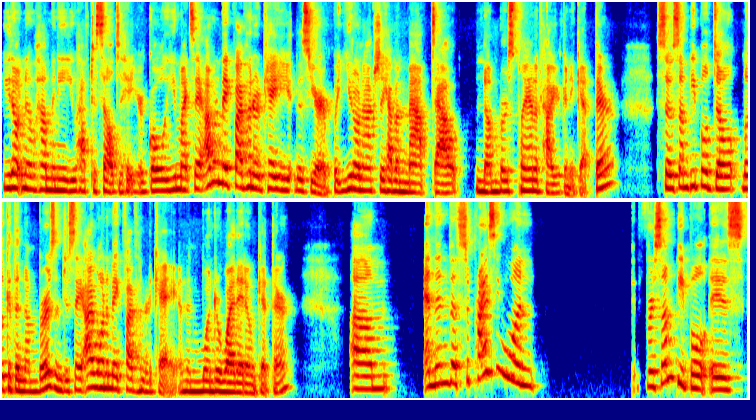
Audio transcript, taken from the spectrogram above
You don't know how many you have to sell to hit your goal. You might say, I want to make 500K this year, but you don't actually have a mapped out numbers plan of how you're going to get there. So some people don't look at the numbers and just say, I want to make 500K and then wonder why they don't get there. Um, and then the surprising one for some people is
